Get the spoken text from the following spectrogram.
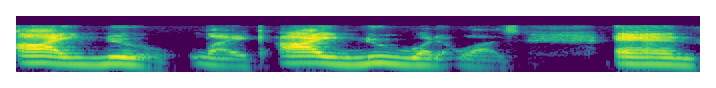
I knew, like, I knew what it was. And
